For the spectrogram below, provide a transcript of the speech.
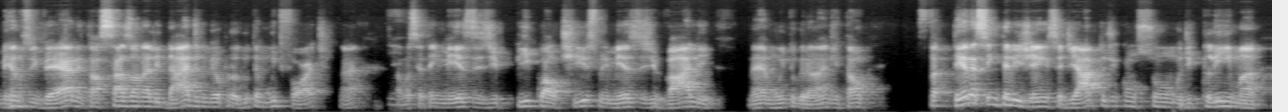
menos inverno. Então, a sazonalidade do meu produto é muito forte. Né? Então, você tem meses de pico altíssimo e meses de vale né, muito grande. Então, ter essa inteligência de hábito de consumo, de clima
